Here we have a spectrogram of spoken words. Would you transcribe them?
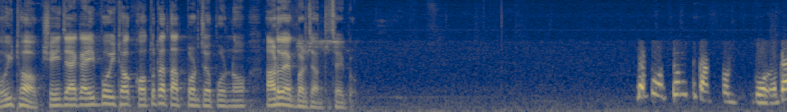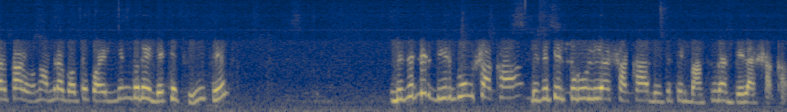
বৈঠক, সেই জায়গায় এই বৈঠক কতটা তাৎপর্যপূর্ণ? আরও একবার জানতে চাইব। অত্যন্ত তার কারণ আমরা গত কয়েকদিন ধরে দেখেছি যে বিজেপির বীরভূম শাখা, বিজেপির পুরুলিয়া শাখা, বিজেপির বাঁকুড়া জেলা শাখা।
